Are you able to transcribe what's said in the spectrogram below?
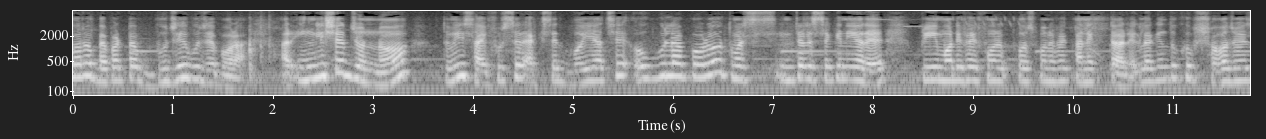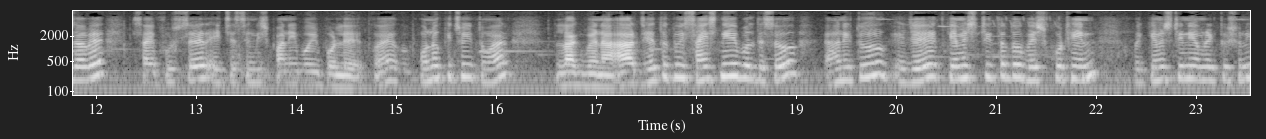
করো, ব্যাপারটা বুঝে বুঝে পড়া। আর ইংলিশের জন্য তুমি সাইফুসের অ্যাক্সেট বই আছে ওগুলা পড়ো। তোমার ইন্টারের সেকেন্ড ইয়ারে pre modify post modify connector এগুলা কিন্তু খুব সহজ হয়ে যাবে। সাইফুসের এইচএস ইংলিশ পানি বই পড়লে হ্যাঁ, কোনো কিছুই তোমার লাগবে না। আর যেহেতু তুমি সায়েন্স নিয়ে বলতেছো এখন একটু যে কেমিস্ট্রিটা তো বেশ কঠিন ওই কেমিস্ট্রি নিয়ে আমরা একটু শুনি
